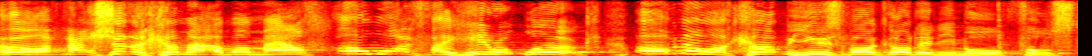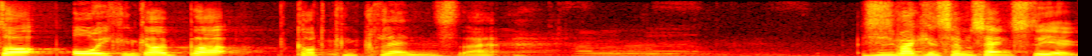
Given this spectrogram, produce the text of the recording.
Oh, that shouldn't have come out of my mouth. Oh, what if they hear at work? Oh, no, I can't be used by God anymore. Full stop. Or you can go, but God can cleanse that. This is making some sense to you.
